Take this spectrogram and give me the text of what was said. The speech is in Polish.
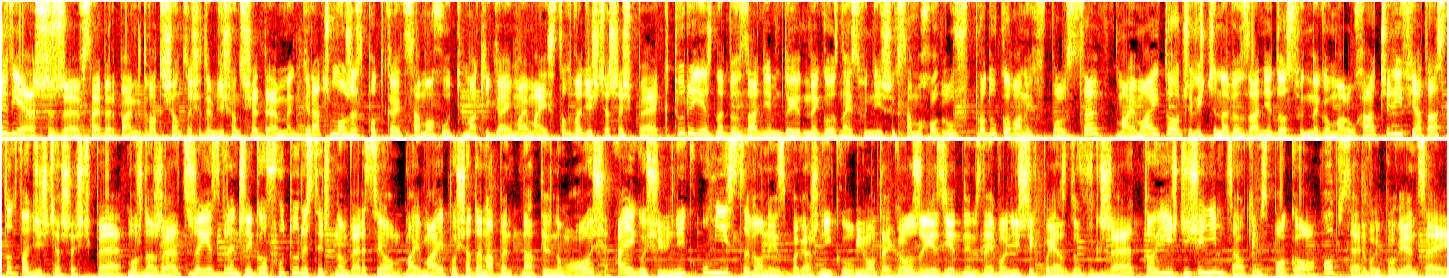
Czy wiesz, że w Cyberpunk 2077 gracz może spotkać samochód Makigai Maimai 126P, który jest nawiązaniem do jednego z najsłynniejszych samochodów produkowanych w Polsce? Maimai to oczywiście nawiązanie do słynnego malucha, czyli Fiata 126P. Można rzec, że jest wręcz jego futurystyczną wersją. Maimai posiada napęd na tylną oś, a jego silnik umiejscowiony jest w bagażniku. Mimo tego, że jest jednym z najwolniejszych pojazdów w grze, to jeździ się nim całkiem spoko. Obserwuj po więcej.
